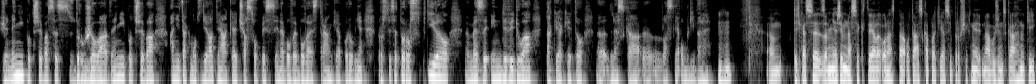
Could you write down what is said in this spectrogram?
že není potřeba se združovat, není potřeba ani tak moc dělat nějaké časopisy nebo webové stránky a podobně. Prostě se to rozptýlilo eh, mezi individua, tak jak je to dneska vlastně oblíbené. Mm-hmm. Um, teďka se zaměřím na sekty, ale ona, ta otázka platí asi pro všechny náboženská hnutí.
